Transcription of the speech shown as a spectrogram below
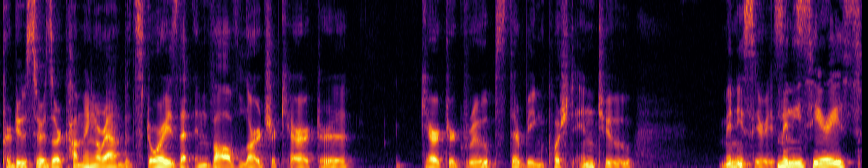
producers are coming around with stories that involve larger character character groups, they're being pushed into miniseries. Miniseries.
